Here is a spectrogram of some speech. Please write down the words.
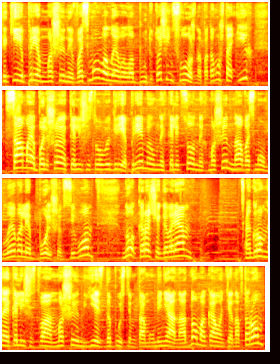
какие прем-машины восьмого левела будут, очень сложно, потому что их самое большое количество в игре. Премиумных коллекционных машин на восьмом левеле больше всего. Но, короче говоря, Огромное количество машин есть, допустим, там у меня на одном аккаунте, на втором.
